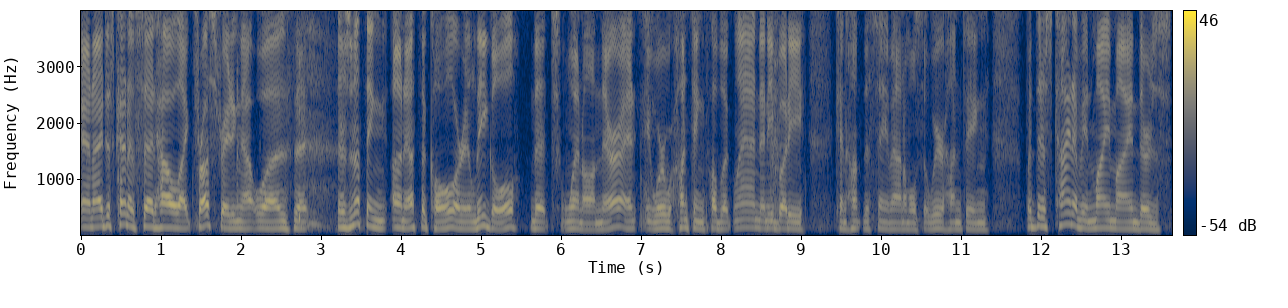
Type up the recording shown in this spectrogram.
and I just kind of said how like frustrating that was that there's nothing unethical or illegal that went on there and we're hunting public land anybody can hunt the same animals that we're hunting but there's kind of in my mind there's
